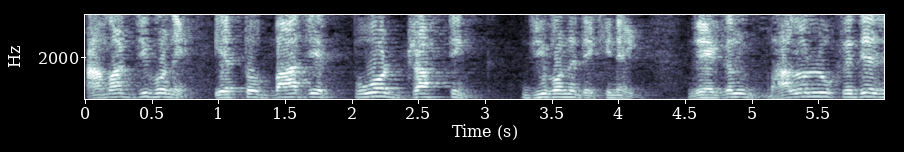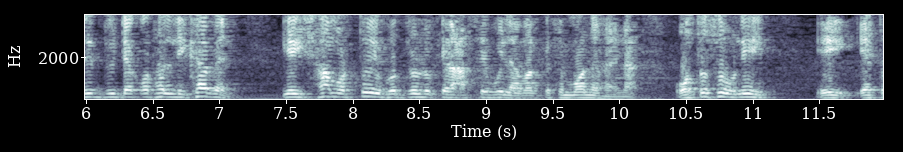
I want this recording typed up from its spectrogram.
আমার জীবনে এত বাজে পুয়ার ড্রাফটিং জীবনে দেখি নাই। যে একজন ভালো লোক রেদে যে দুইটা কথা লিখাবেন, এই সামর্থ্য এই ভদ্রলোকের আছে বলে আমার কাছে মনে হয় না। অথচ উনি এই এত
